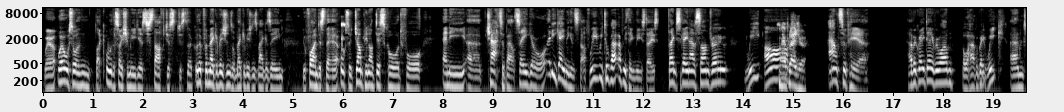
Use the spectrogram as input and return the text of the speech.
we're we're also on like all the social media stuff. Just just look, look for Megavisions or Megavisions magazine. You'll find us there. Also, jump in our Discord for any uh, chat about Sega or any gaming and stuff. We we talk about everything these days. Thanks again, Alessandro. We are My are pleasure. out of here. Have a great day, everyone, or have a great week, and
